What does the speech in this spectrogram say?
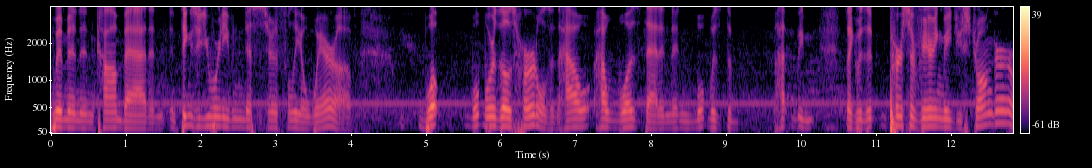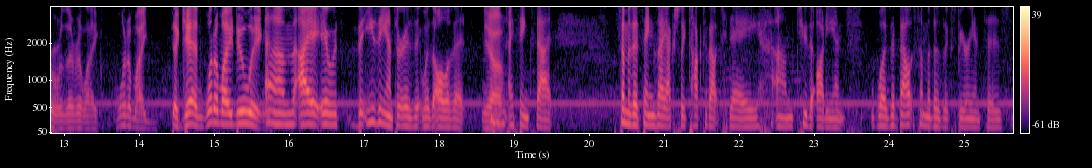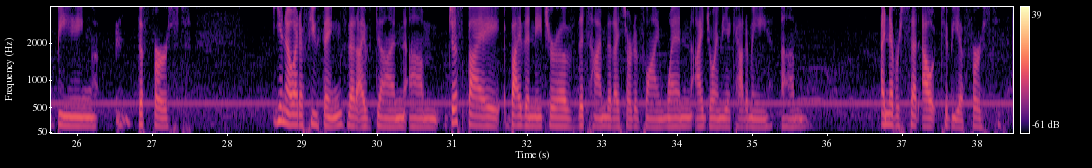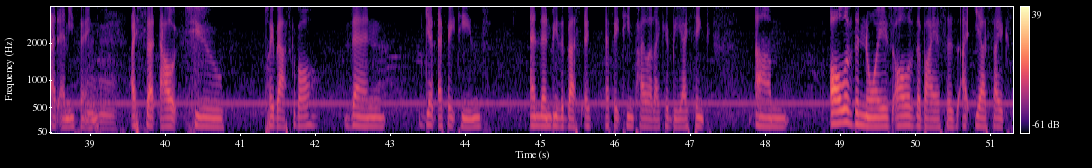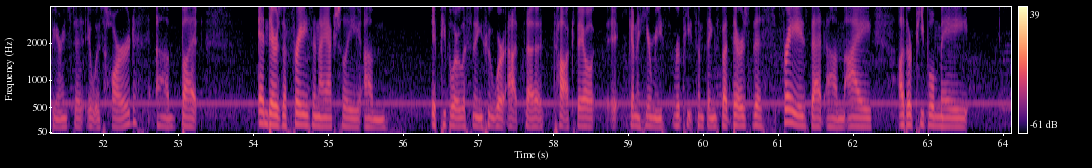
women in combat and, and things that you weren't even necessarily fully aware of. What what were those hurdles and how how was that and, and what was the how, I mean, like was it persevering made you stronger or was it ever like what am I again what am I doing? Um, I it was the easy answer is it was all of it. Yeah. I think that some of the things I actually talked about today um, to the audience was about some of those experiences being the first you know at a few things that I've done um, just by by the nature of the time that I started flying when I joined the academy um, I never set out to be a first at anything. Mhm. I set out to play basketball, then get F-18s, and then be the best F- F-18 pilot I could be. I think um, all of the noise, all of the biases. I, yes, I experienced it. It was hard, um, but and there's a phrase, and I actually, um, if people are listening who were at the talk, they're going to hear me repeat some things. But there's this phrase that um, I other people may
